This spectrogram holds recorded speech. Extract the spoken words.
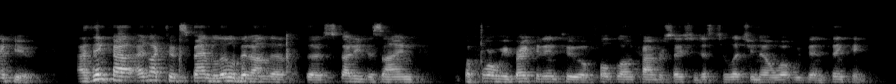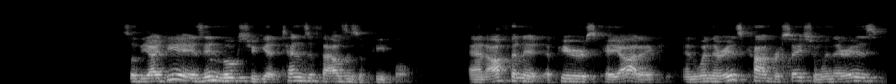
Thank you. I think uh, I'd like to expand a little bit on the, the study design before we break it into a full-blown conversation, just to let you know what we've been thinking. So the idea is in MOOCs, you get tens of thousands of people. And often it appears chaotic. And when there is conversation, when there is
